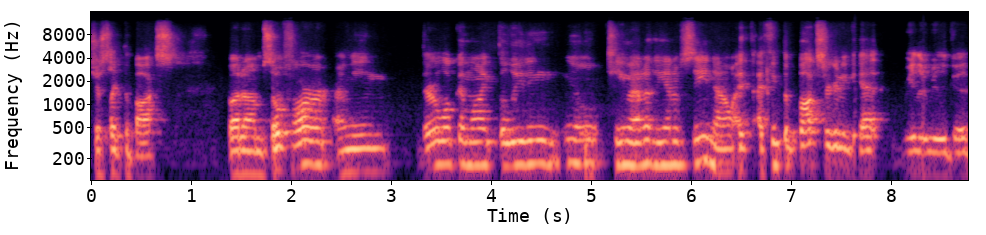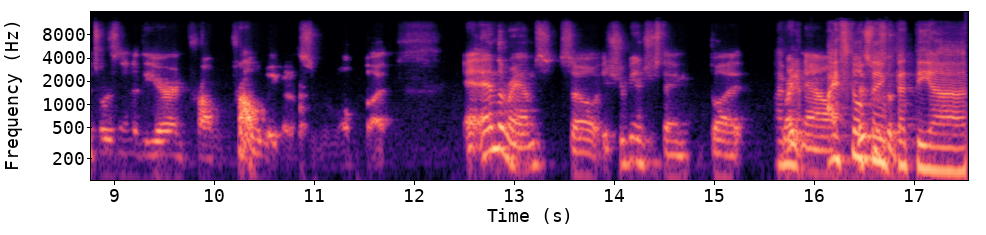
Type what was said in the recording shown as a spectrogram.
Just like the Bucks, but um, so far, I mean, they're looking like the leading you know team out of the NFC now. I, I think the Bucks are going to get really, really good towards the end of the year and prob- probably go to the Super Bowl. But and, the Rams, so it should be interesting. But I right now, I still think a, that the uh,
